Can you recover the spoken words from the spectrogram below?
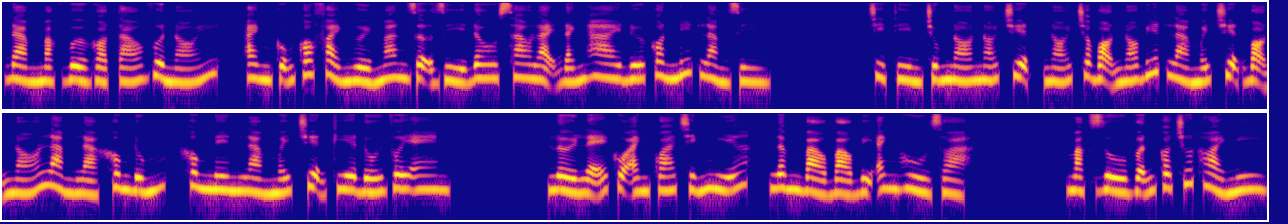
Đàm mặc vừa gọt táo vừa nói, anh cũng có phải người man dợ gì đâu sao lại đánh hai đứa con nít làm gì. Chỉ tìm chúng nó nói chuyện, nói cho bọn nó biết là mấy chuyện bọn nó làm là không đúng, không nên làm mấy chuyện kia đối với em. Lời lẽ của anh quá chính nghĩa, Lâm Bảo Bảo bị anh hù dọa. Mặc dù vẫn có chút hoài nghi,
